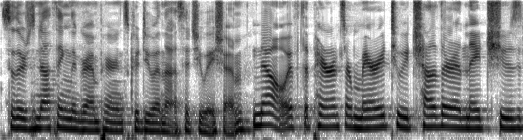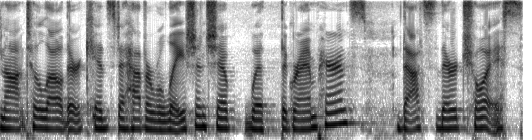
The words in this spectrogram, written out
So there's nothing the grandparents could do in that situation. No, if the parents are married to each other and they choose not to allow their kids to have a relationship with the grandparents, that's their choice.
